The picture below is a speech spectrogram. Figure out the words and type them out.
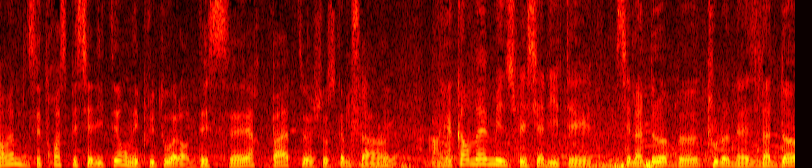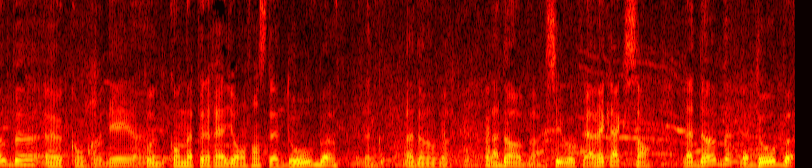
Quand même ces trois spécialités, on est plutôt alors dessert, pâtes, choses comme ça. Hein. Alors, il y a quand même une spécialité, c'est la daube toulonnaise. La daube euh, qu'on connaît. euh, Qu'on qu'on appellerait ailleurs en France la daube. La, la daube. La daube, s'il vous plaît, avec l'accent. La daube. La daube.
